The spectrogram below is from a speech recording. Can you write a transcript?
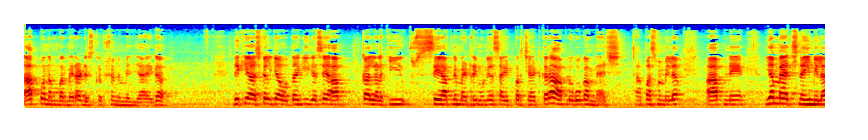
आपको नंबर मेरा डिस्क्रिप्शन में मिल जाएगा। देखिए, आजकल क्या होता है कि जैसे आपका लड़की से आपने मेट्रीमोनियल साइट पर चैट करा, आप लोगों का मैच आपस में मिला, आपने, या मैच नहीं मिला,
